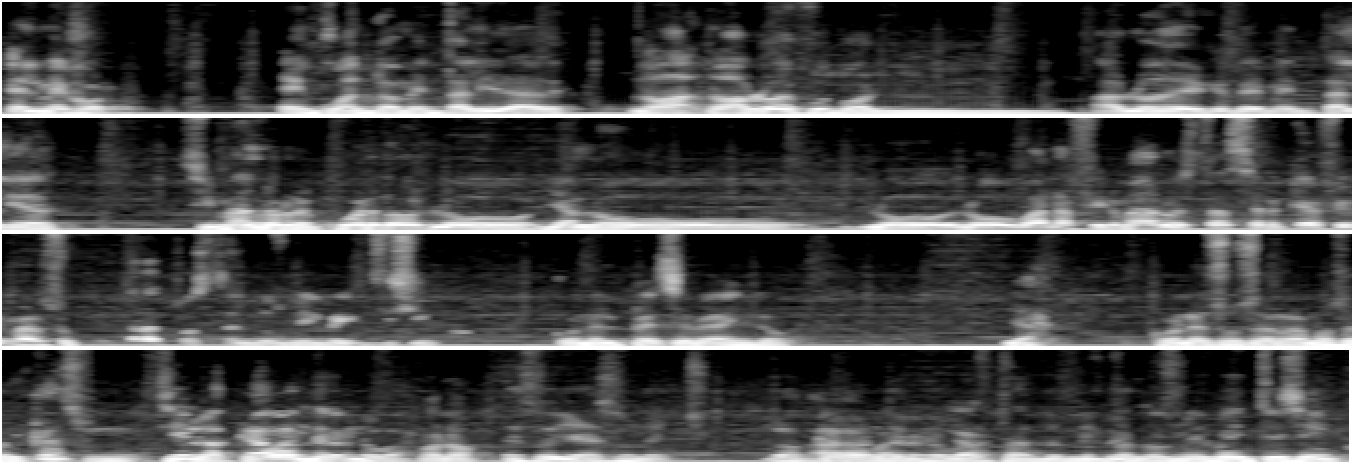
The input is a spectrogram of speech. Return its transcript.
El mejor. En cuanto a mentalidad, ¿eh? no, no hablo de fútbol, mm. hablo de, de mentalidad. Si mal no recuerdo, lo, ya lo, lo, van a firmar o está cerca de firmar su contrato hasta el 2025 con el PSV Eindhoven. Ya, con eso cerramos el caso. Sí, lo acaban de renovar. ¿O no? Eso ya es un hecho. Lo ah, acaban de renovar hasta, el 2025.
